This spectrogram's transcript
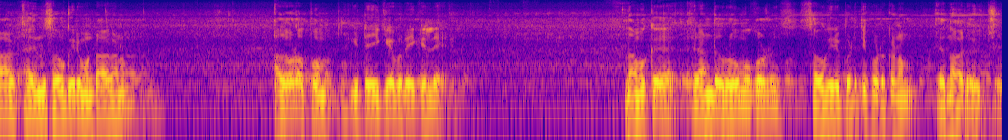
ആ അതിന് സൗകര്യമുണ്ടാകണം. അതോടൊപ്പം ഈ ടേക്ക് കെയർ നമുക്ക് രണ്ട് റൂമുകൾ സൗകര്യപ്പെടുത്തി കൊടുക്കണം എന്നാലോചിച്ചു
